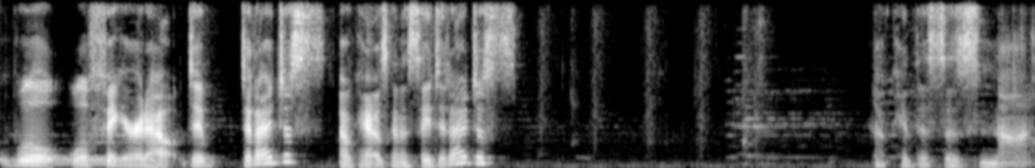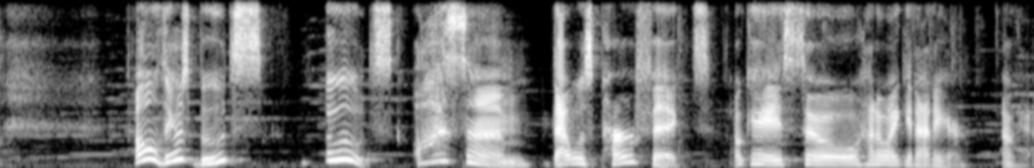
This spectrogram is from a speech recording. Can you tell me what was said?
we'll we'll figure it out. Did did I just okay, I was gonna say, did I just Okay, this is not. Oh, there's Boots. Boots. Awesome. That was perfect. Okay, so how do I get out of here? Okay.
